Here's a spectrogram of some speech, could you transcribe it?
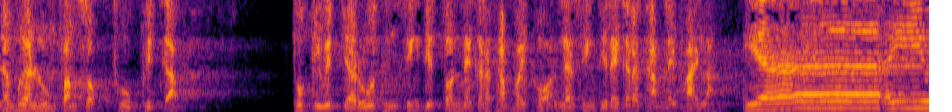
และเมื่อหลุมฝังศพถูกพลิกกลับ ทุกชีวิตจะรู้ถึงสิ่งที่ตนได้กระทำไว้ก่อน และสิ่งที่ได้กระทำในภายหลังยาอายุ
